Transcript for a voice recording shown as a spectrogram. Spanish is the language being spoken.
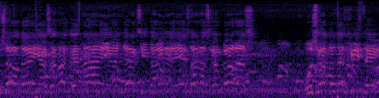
abusaron de ellas anoche. Nia Jax y Taina, ahí están las campeonas. Buscando el despiste,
